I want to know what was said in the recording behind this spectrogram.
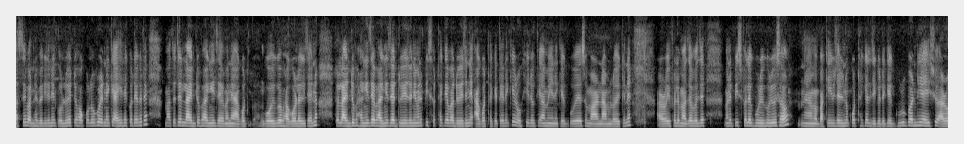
আছে বান্ধৱীকেইজনী ক'লোৱে তো সকলোবোৰ এনেকৈ আহি থাকোঁতে থাকোঁতে মাজতে লাইনটো ভাঙি যায় মানে আগত গৈ গৈ ভাগৰ লাগি যায় ন তো লাইনটো ভাঙি যায় ভাঙি যায় দুই এজনী মানে পিছত থাকে বা দুই এজনী আগত থাকে তেনেকৈ ৰখি ৰখি আমি এনেকৈ গৈ আছোঁ মাৰ নাম লৈ কিনে। আৰু এইফালে মাজে মাজে মানে পিছফালে ঘূৰি ঘূৰিও চাওঁ বাকীকেইজনীনো ক'ত থাকিল যি গতিকে গ্ৰুপ বান্ধি আহিছোঁ আৰু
